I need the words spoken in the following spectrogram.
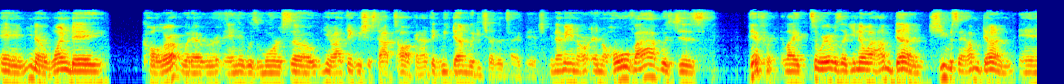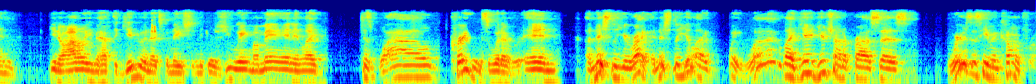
And you know, one day call her up, whatever. And it was more so, you know, I think we should stop talking. I think we done with each other type bitch. You know what I mean? And the whole vibe was just different. Like to where it was like, you know what, I'm done. She would say, I'm done. And, you know, I don't even have to give you an explanation because you ain't my man and like just wild craziness or whatever. And initially you're right. Initially you're like, wait, what? Like you're you're trying to process where is this even coming from?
